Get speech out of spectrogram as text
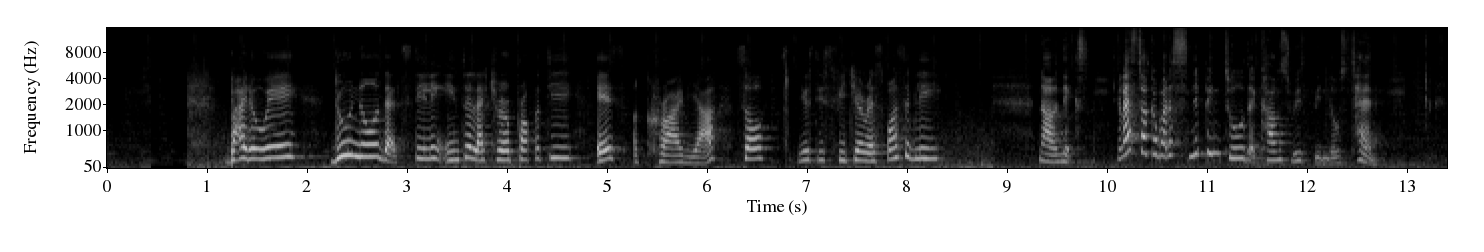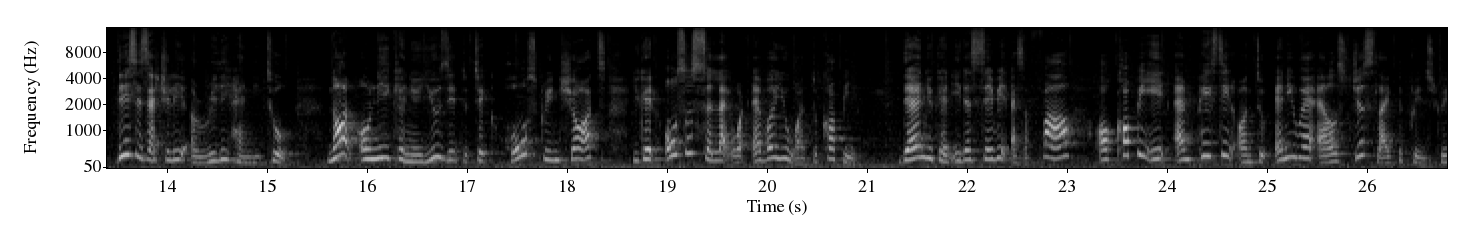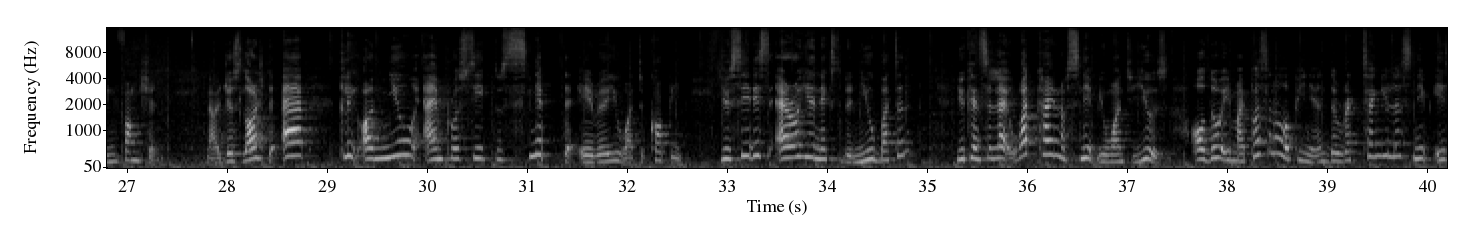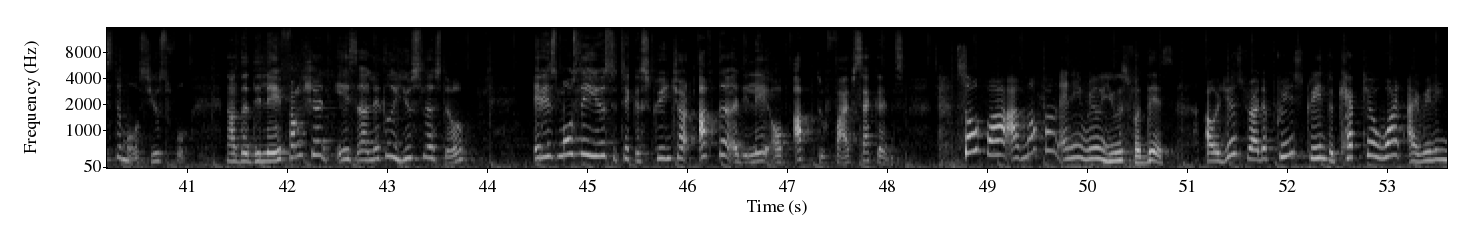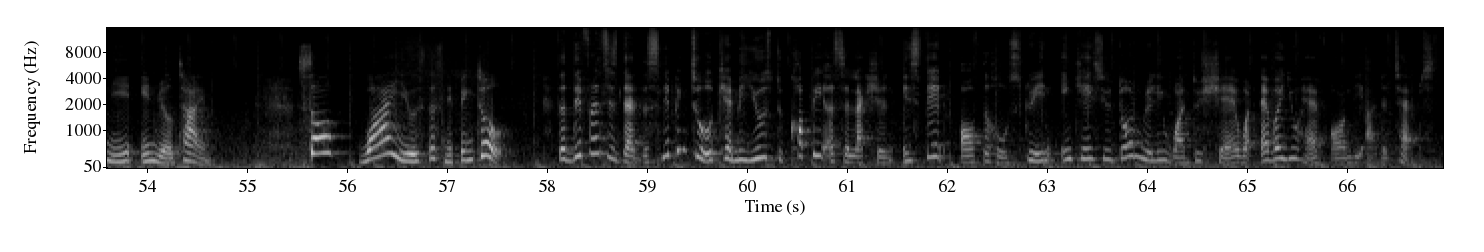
By the way, do know that stealing intellectual property is a crime, yeah? So use this feature responsibly. Now next, let's talk about a snipping tool that comes with Windows 10. This is actually a really handy tool. Not only can you use it to take whole screenshots, you can also select whatever you want to copy. Then you can either save it as a file or copy it and paste it onto anywhere else just like the print screen function. Now just launch the app, click on new and proceed to snip the area you want to copy. You see this arrow here next to the new button? You can select what kind of snip you want to use, although in my personal opinion, the rectangular snip is the most useful. Now the delay function is a little useless though. It is mostly used to take a screenshot after a delay of up to 5 seconds. So far, I've not found any real use for this. I would just rather print screen to capture what I really need in real time. So, why use the snipping tool? The difference is that the snipping tool can be used to copy a selection instead of the whole screen in case you don't really want to share whatever you have on the other tabs.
